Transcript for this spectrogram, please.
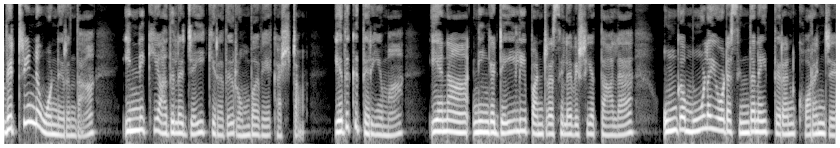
வெற்றின்னு ஒன்னு இருந்தா இன்னைக்கு அதுல ஜெயிக்கிறது ரொம்பவே கஷ்டம். எதுக்கு தெரியுமா? ஏன்னா நீங்க டெய்லி பண்ற சில விஷயத்தால உங்க மூளையோட சிந்தனை திறன் குறைஞ்சு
